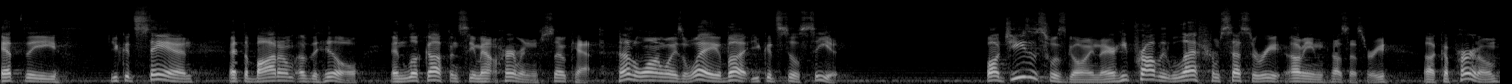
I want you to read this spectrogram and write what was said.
at the, you could stand at the bottom of the hill and look up and see Mount Hermon snow-capped. That's a long ways away, but you could still see it. While Jesus was going there, he probably left from Caesarea, I mean, not Caesarea, uh, Capernaum,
